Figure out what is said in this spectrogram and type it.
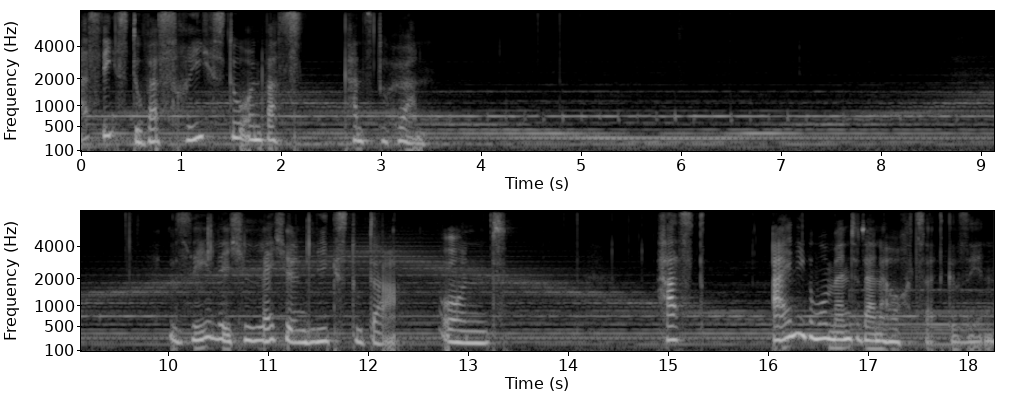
Was siehst du? Was riechst du und was kannst du hören? Selig lächelnd liegst du da und hast einige Momente deiner Hochzeit gesehen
